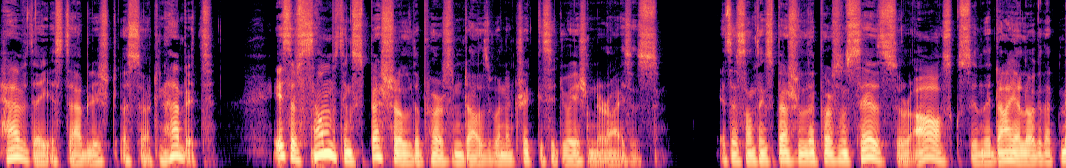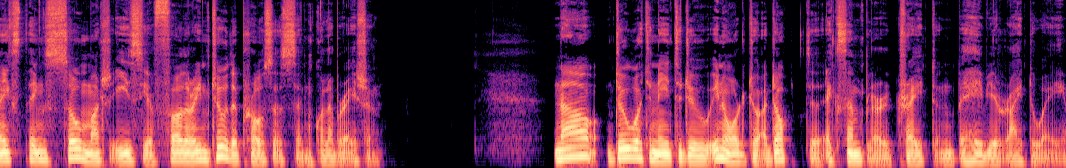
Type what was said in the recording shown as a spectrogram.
Have they established a certain habit? Is there something special the person does when a tricky situation arises? Is there something special the person says or asks in the dialogue that makes things so much easier further into the process and collaboration? Now, do what you need to do in order to adopt the exemplary trait and behavior right away,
